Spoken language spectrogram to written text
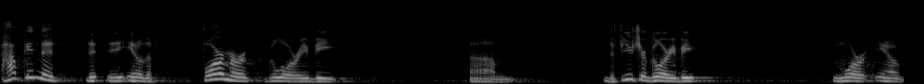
how can the, the you know, the former glory be, um, the future glory be more, you know,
